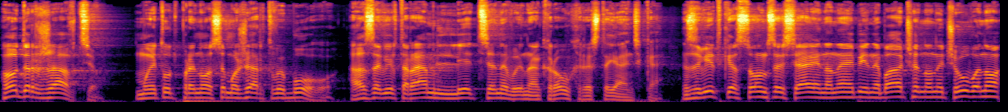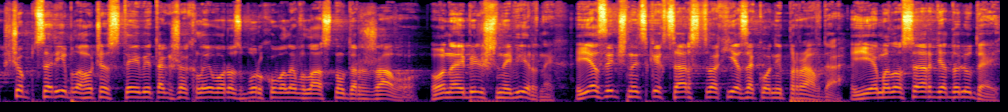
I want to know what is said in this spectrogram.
О державцю! Ми тут приносимо жертви Богу, а за вівтарам лється невинна кров християнська. Звідки сонце сяє на небі, не бачено, не чувано, щоб царі благочестиві так жахливо розбурхували власну державу. У найбільш невірних язичницьких царствах є закон і правда, є милосердя до людей.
